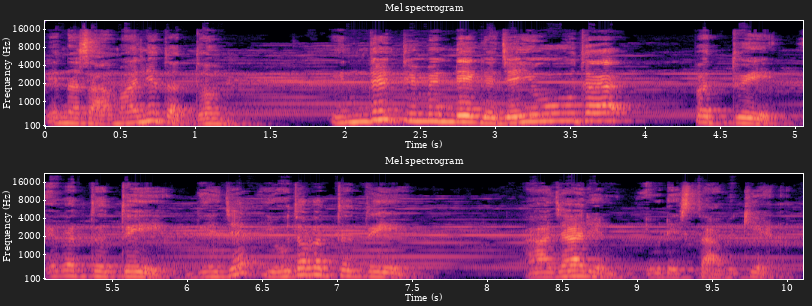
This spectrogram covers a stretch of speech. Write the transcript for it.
എന്ന സാമാന്യ തത്വം. ഇന്ദ്രദ്യുമ്നന്റെ ഗജയൂഥപത്വേ പത്വത്തെ ഗജയൂഥപത്വത്തെ ആചാര്യൻ ഇവിടെ സ്ഥാപിക്കുകയാണ്.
